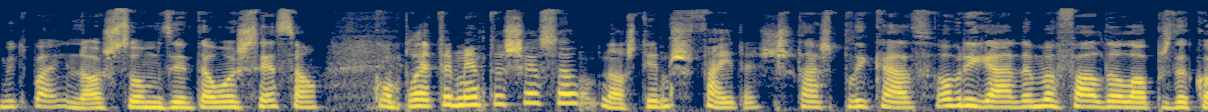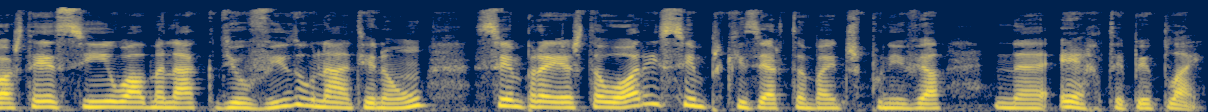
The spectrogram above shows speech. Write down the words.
Muito bem, nós somos então a exceção. Completamente a exceção, nós temos feiras. Está explicado. Obrigada, Mafalda Lopes da Costa. É assim o Almanac de Ouvido, na Antena 1, sempre a esta hora e sempre quiser também disponível na RTP Play.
